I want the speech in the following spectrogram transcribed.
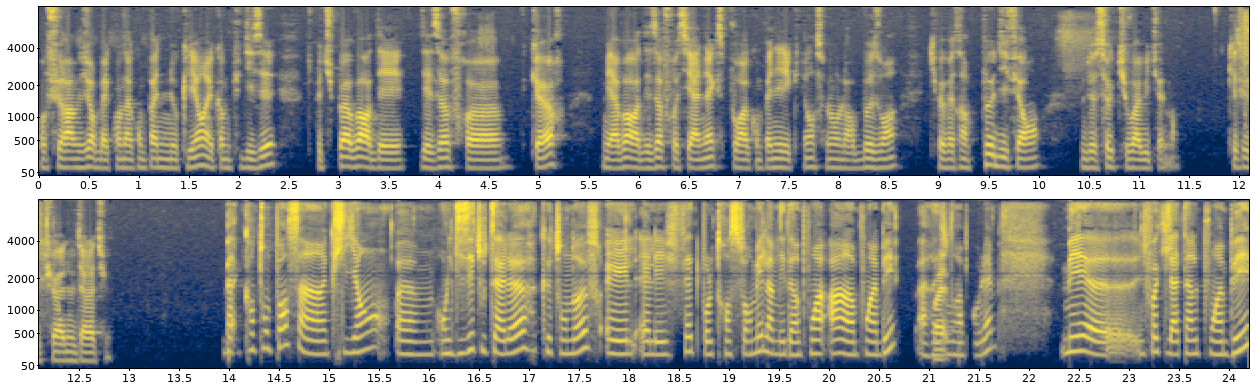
au fur et à mesure ben, qu'on accompagne nos clients. Et comme tu disais, tu peux, avoir des, des offres euh, cœur, mais avoir des offres aussi annexes pour accompagner les clients selon leurs besoins qui peuvent être un peu différents de ceux que tu vois habituellement. Qu'est-ce que tu as à nous dire là-dessus? Bah, quand on pense à un client, euh, on le disait tout à l'heure, que ton offre, elle, elle, est faite pour le transformer, l'amener d'un point A à un point B, à résoudre un problème. Mais euh, une fois qu'il atteint le point B,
